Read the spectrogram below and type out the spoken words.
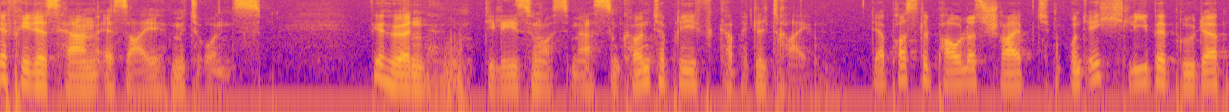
Der Friede des Herrn, er sei mit uns. Wir hören die Lesung aus dem ersten Korintherbrief, Kapitel 3. Der Apostel Paulus schreibt, Und ich, liebe Brüder,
